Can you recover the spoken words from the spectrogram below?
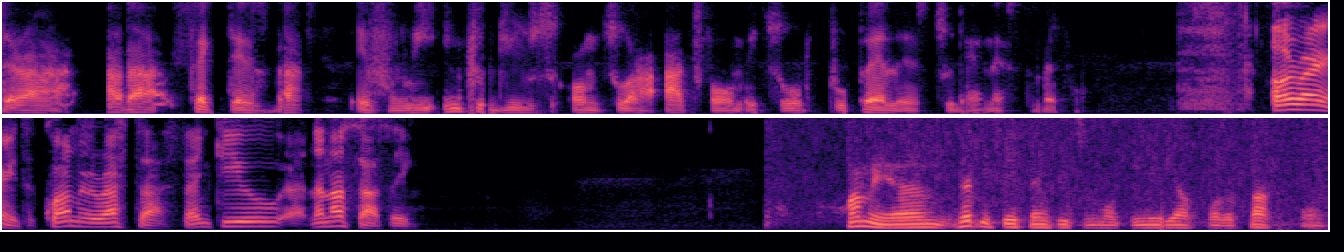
there are other sectors that if we introduce onto our art form, it will propel us to the next level. All right, Kwame Rasta, thank you. Uh, Nana Asaase. Kwame, um, let me say thank you to Multimedia for the platform,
